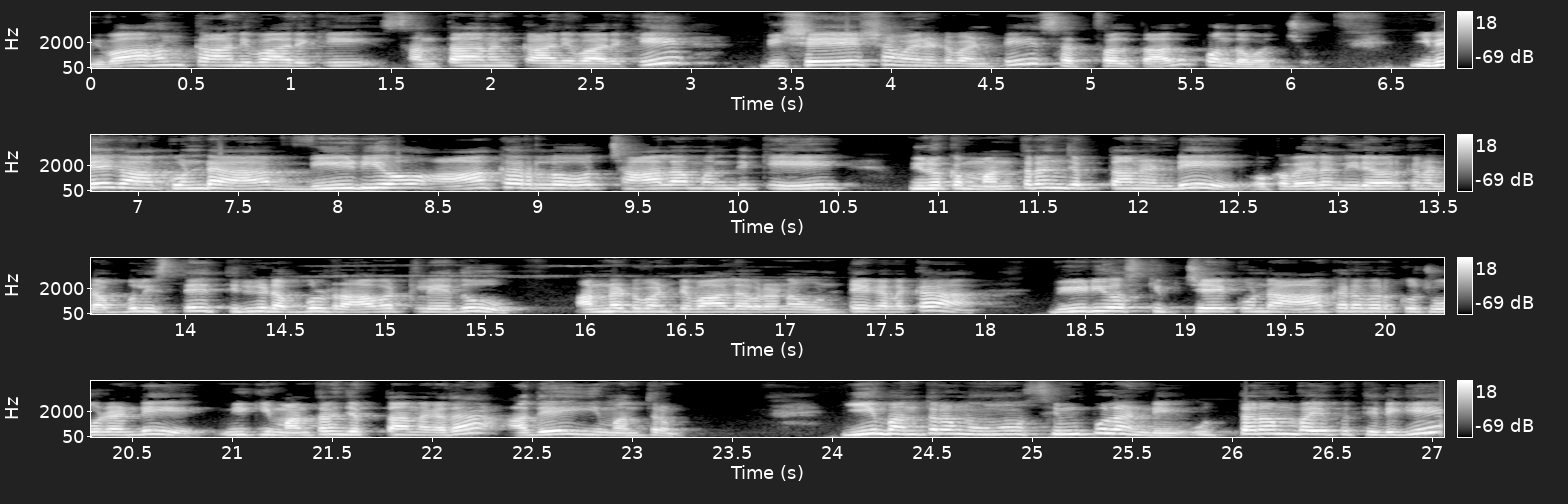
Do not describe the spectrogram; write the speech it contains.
వివాహం కాని వారికి సంతానం కాని వారికి విశేషమైనటువంటి సత్ఫలితాలు పొందవచ్చు. ఇవే కాకుండా వీడియో ఆఖర్లో చాలా మందికి నేను ఒక మంత్రం చెప్తానండి. ఒకవేళ మీరు ఎవరికైనా డబ్బులు ఇస్తే తిరిగి డబ్బులు రావట్లేదు అన్నటువంటి వాళ్ళు ఎవరైనా ఉంటే కనుక వీడియో స్కిప్ చేయకుండా ఆఖరి వరకు చూడండి. మీకు ఈ మంత్రం చెప్తాను కదా అదే ఈ మంత్రం. ఈ మంత్రము సింపుల్ అండి. ఉత్తరం వైపు తిరిగి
